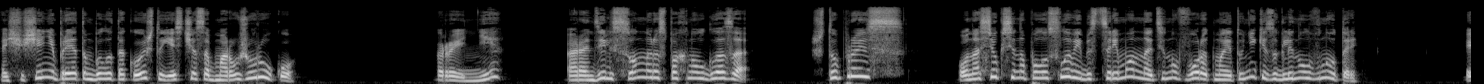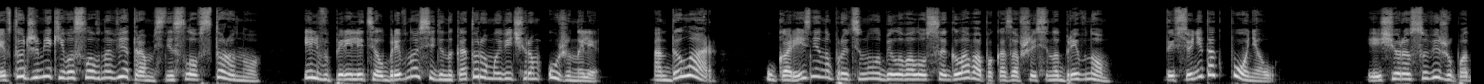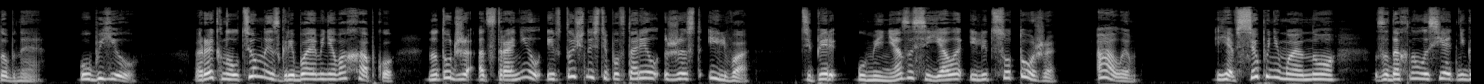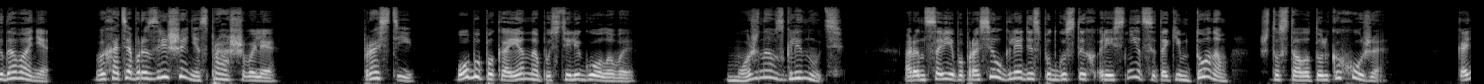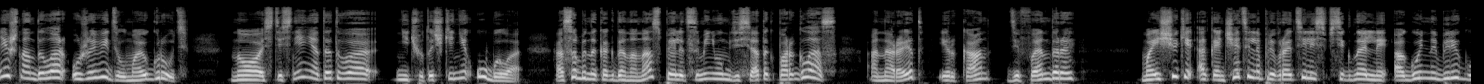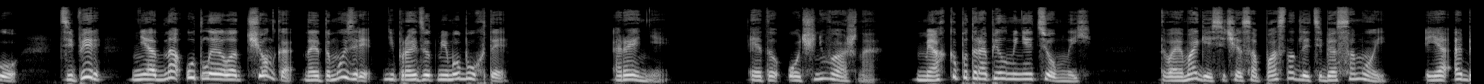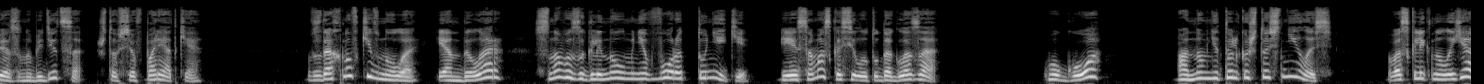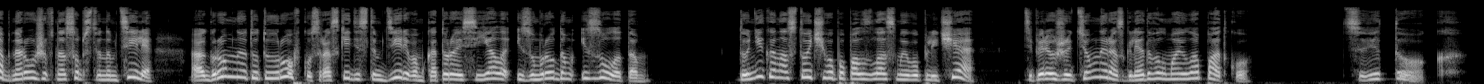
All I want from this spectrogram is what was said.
Ощущение при этом было такое, что я сейчас обморожу руку. «Ренни?» Арандиль сонно распахнул глаза. «Что проис...» Он осекся на полусловие и, бесцеремонно оттянув ворот моей туники, заглянул внутрь. И в тот же миг его словно ветром снесло в сторону. Ильв перелетел бревно, сидя на котором мы вечером ужинали. «Анделар!» Укоризненно протянула беловолосая голова, показавшаяся над бревном. «Ты все не так понял!» «Еще раз увижу подобное. Убью!» Рыкнул темный, сгребая меня в охапку, но тут же отстранил и в точности повторил жест Ильва. Теперь у меня засияло и лицо тоже, алым. Я все понимаю, но... Задохнулась я от негодования. Вы хотя бы разрешение спрашивали? Прости. Оба покаянно опустили головы. Можно взглянуть? Рансавье попросил, глядя из-под густых ресниц и таким тоном, что стало только хуже. Конечно, Анделар уже видел мою грудь, но стеснение от этого ни чуточки не убыло, особенно когда на нас пялится минимум десяток пар глаз, а на Ред, Иркан, Дефендеры. Мои щеки окончательно превратились в сигнальный огонь на берегу. Теперь ни одна утлая лодчонка на этом озере не пройдет мимо бухты. Ренни, это очень важно. Мягко поторопил меня темный. Твоя магия сейчас опасна для тебя самой. Я обязан убедиться, что все в порядке. Вздохнув, кивнула, и Анделар снова заглянул мне в ворот туники, и я сама скосила туда глаза. «Ого! Оно мне только что снилось!» — воскликнула я, обнаружив на собственном теле огромную татуировку с раскидистым деревом, которое сияло изумрудом и золотом. Туника настойчиво поползла с моего плеча, теперь уже темный разглядывал мою лопатку. «Цветок»,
